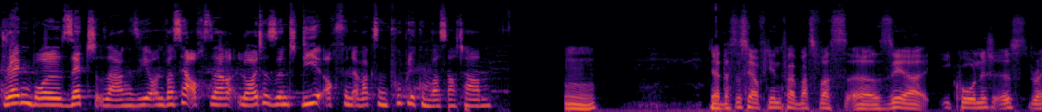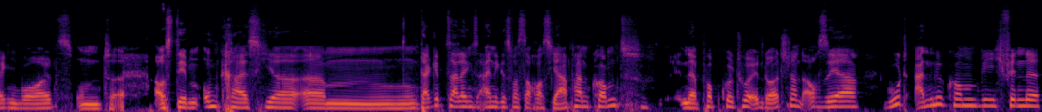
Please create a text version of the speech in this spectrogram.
Dragon Ball Z, sagen sie. Und was ja auch Leute sind, die auch für ein erwachsenes Publikum was gemacht haben. Mhm. Ja, das ist ja auf jeden Fall was, was äh, sehr ikonisch ist, Dragon Balls. Und äh, aus dem Umkreis hier, ähm, da gibt es allerdings einiges, was auch aus Japan kommt in der Popkultur in Deutschland auch sehr gut angekommen, wie ich finde.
